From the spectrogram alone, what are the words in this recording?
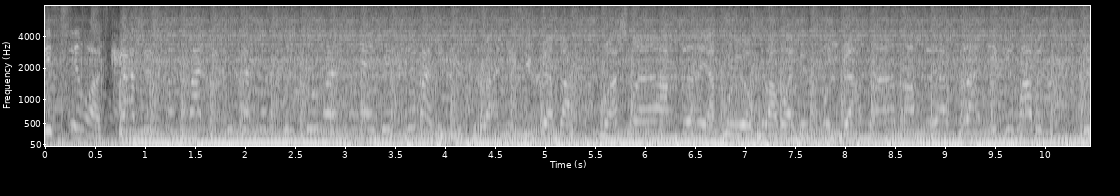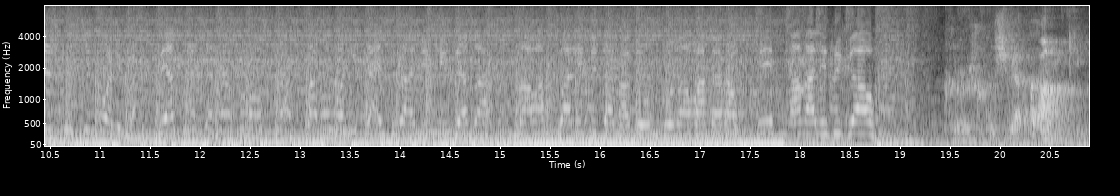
Драники сила, кажется, драники это культура не керамики. Драники это смачная акция, якую проводит бульвярная нация Драники, мабуть, крышку символика, без них это просто самологика. И драники это на вас политика, на думку новаторов. И аналитиков. Крышку святанки.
